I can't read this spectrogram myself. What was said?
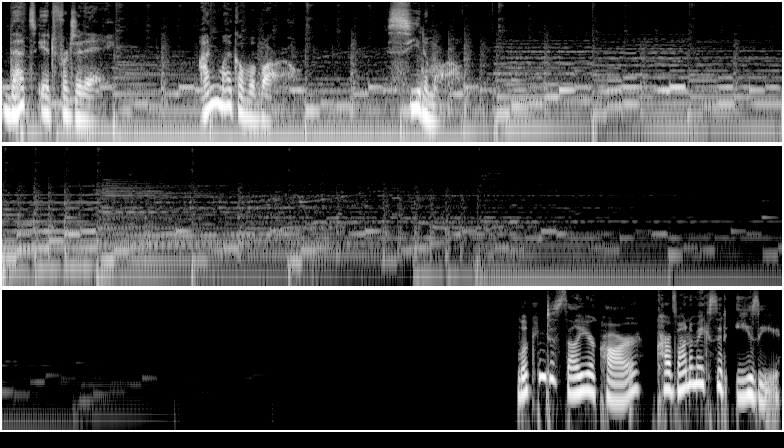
That's it for today. I'm Michael Barbaro. See you tomorrow. Looking to sell your car? Carvana makes it easy.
